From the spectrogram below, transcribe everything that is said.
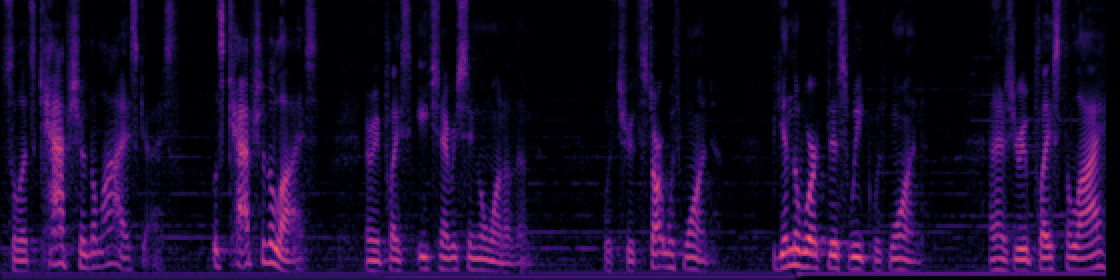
So let's capture the lies, guys. Let's capture the lies and replace each and every single one of them with truth. Start with one. Begin the work this week with one. And as you replace the lie,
